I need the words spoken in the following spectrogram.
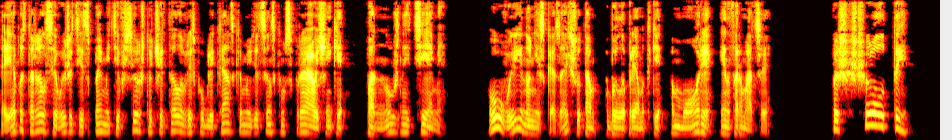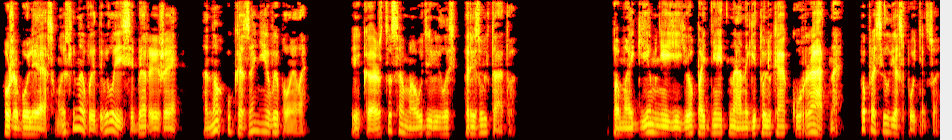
Я постарался выжать из памяти все, что читал в республиканском медицинском справочнике по нужной теме. Увы, но не сказать, что там было прямо-таки море информации. «Пошел ты!» Уже более осмысленно выдавила из себя рыжая, но указание выполнила. И, кажется, сама удивилась результату. «Помоги мне ее поднять на ноги, только аккуратно», — попросил я спутницу.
